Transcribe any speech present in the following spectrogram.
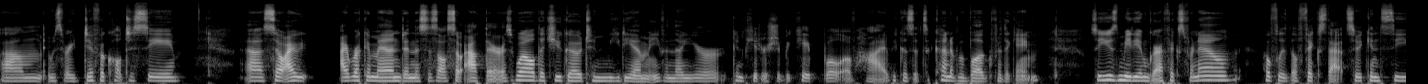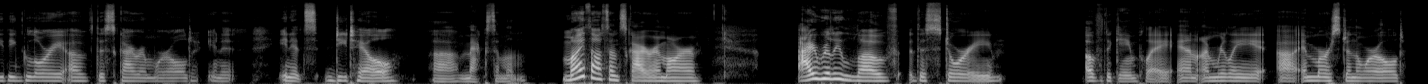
Um, it was very difficult to see. Uh, so I I recommend, and this is also out there as well, that you go to medium, even though your computer should be capable of high, because it's kind of a bug for the game. So use medium graphics for now. Hopefully they'll fix that so we can see the glory of the Skyrim world in it in its detail uh, maximum. My thoughts on Skyrim are I really love the story of the gameplay, and I'm really uh, immersed in the world.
